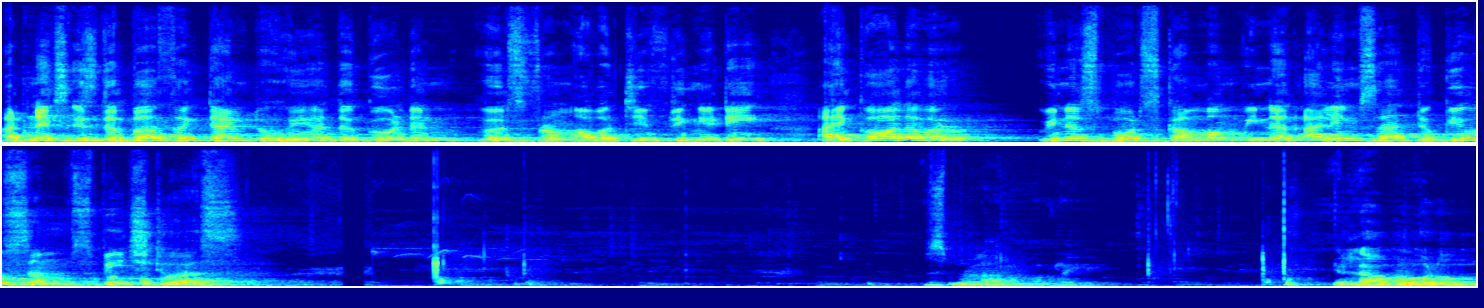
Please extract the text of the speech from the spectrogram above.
At next is the perfect time to hear the golden words from our chief dignity. I call our winner sports Kambam winner Alim sir to give some speech to us. பிஸ்மில்லா எல்லா புகழும்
